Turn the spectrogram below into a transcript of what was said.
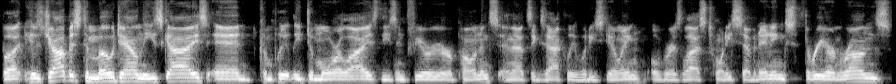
But his job is to mow down these guys and completely demoralize these inferior opponents. And that's exactly what he's doing over his last 27 innings three earned runs,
